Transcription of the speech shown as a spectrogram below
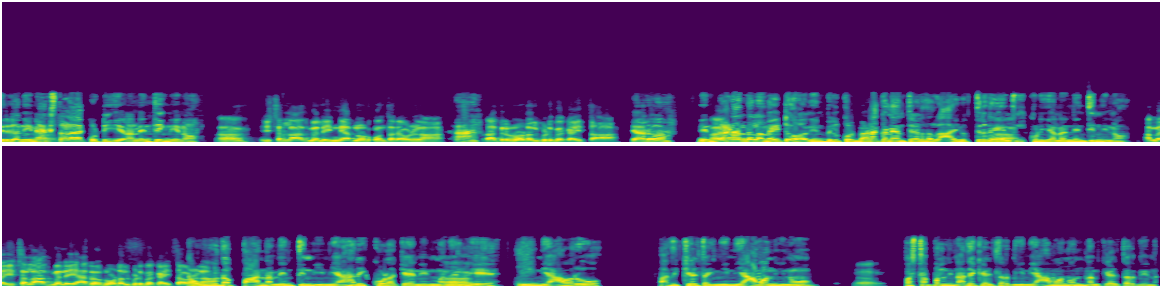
ತಿರ್ಗಾ ನೀನ್ ಯಾಕೆ. ಸ್ಥಳ ಯಾಕ್ ಕೊಟ್ಟಿದ್ಯಾ ನಾನು ನೆಂತಿಗ್ ನೀನು? ಹಾ ಇಷ್ಟೆಲ್ಲ ಆದ್ಮೇಲೆ ಇನ್ಯಾರು ನೋಡ್ಕೊಂತಾರೆ ಅವಳನ್ನ? ಆ? ರಾತ್ರಿ ರೋಡಲ್ಲಿ ಬಿಡ್ಬೇಕಾಯ್ತಾ? ಯಾರು? ನೀನ್ ಬೇಡ ಅಂದಲ್ಲ ನೈಟು ನೀನ್ ಬಿಲ್ಕುಲ್ ಬೇಡ ಕಣೆ ಅಂತ ಹೇಳ್ದಲ್ಲ ಇವಾಗ ತಿರ್ಗಾ ಏನ್. ಇಕ್ಕೊಂಡಿದ್ಯಾ ನಾನು ನೆಂತೀನಿ ನೀನು? ಅಲ್ಲ ಇಷ್ಟೆಲ್ಲ ಆದ್ಮೇಲೆ ಯಾರು ರೋಡಲ್ಲಿ ಬಿಡ್ಬೇಕಾಯ್ತಾ ಅವಳನ್ನ? ಹೌದಪ್ಪ ನಾನ್ ನಿಂತೀನಿ ನೀನ್ ಯಾರು ಇಕ್ಕೊಳಕ್ಕೆ ನಿನ್ ಮನೇಲಿ? ನೀನ್ ಯಾರು ಅದಕ್ಕೆ ಹೇಳ್ತಾ ಇದ್ದೀನಿ ನೀನ್ ಯಾವ ನೀನು. ಫಸ್ಟ್ ಆಫ್ ಆಲ್ ನೀನ್ ಅದೇ ಕೇಳ್ತಾರ ನೀನ್ ಯಾವನು ಅಂತ ನಾನು ಕೇಳ್ತಾರ ನೀನ್.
